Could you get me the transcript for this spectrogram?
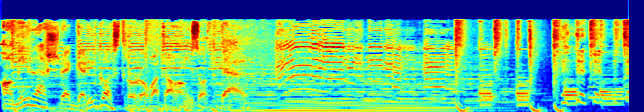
A millás reggeli gasztrorovata hangzott el. Ha!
